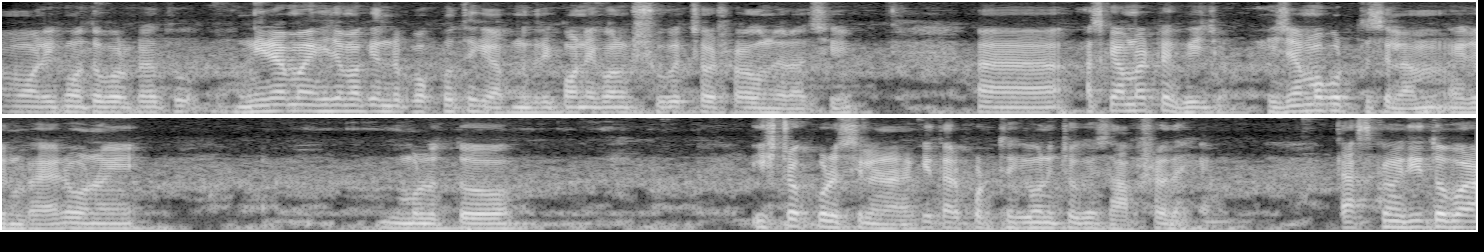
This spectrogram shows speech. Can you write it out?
আসসালামু আলাইকুম বরকাত নিরাময় হিজামা কেন্দ্রের পক্ষ থেকে আপনাদেরকে অনেক অনেক শুভেচ্ছা ও স্বাগত জানাচ্ছি। আজকে আমরা একটা হিজামা করতেছিলাম। একজন ভাইয়ের, উনি মূলত স্টক করেছিলেন আর কি। তারপর থেকে উনি চোখে ঝাপসা দেখেন। আজকে উনি দ্বিতীয়বার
